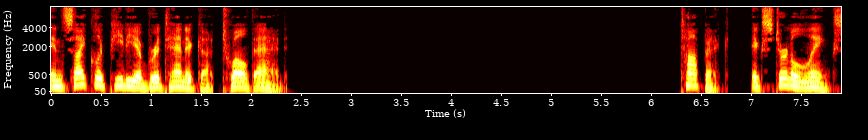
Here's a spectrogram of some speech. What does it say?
Encyclopædia Britannica 12th ed. External links.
